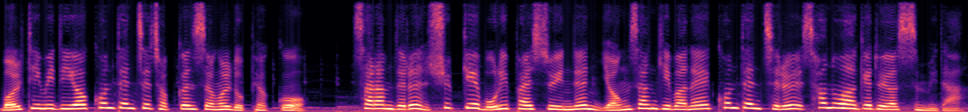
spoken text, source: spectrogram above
멀티미디어 콘텐츠 접근성을 높였고 사람들은 쉽게 몰입할 수 있는 영상 기반의 콘텐츠를 선호하게 되었습니다.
